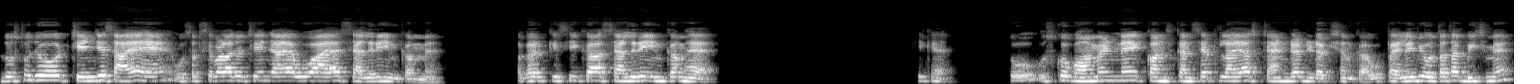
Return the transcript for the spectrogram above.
दोस्तों, जो चेंजेस आए हैं, वो सबसे बड़ा जो चेंज आया है वो आया है सैलरी इनकम में। अगर किसी का सैलरी इनकम है, ठीक है तो उसको गवर्नमेंट ने कंसेप्ट लाया स्टैंडर्ड डिडक्शन का। वो पहले भी होता था बीच में,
